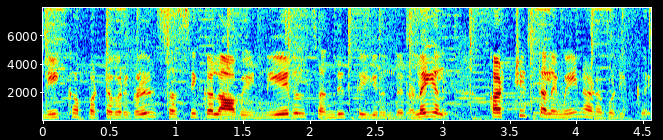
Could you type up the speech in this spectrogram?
நீக்கப்பட்டவர்கள் சசிகலாவை நேரில் சந்தித்து இருந்த நிலையில் கட்சித் தலைமை நடவடிக்கை.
